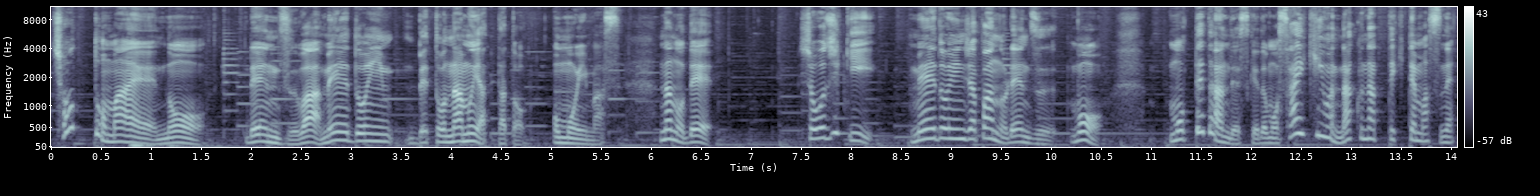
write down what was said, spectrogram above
ちょっと前のレンズはメイドインベトナムやったと思います。なので、正直、メイドインジャパンのレンズも持ってたんですけども、最近はなくなってきてますね。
